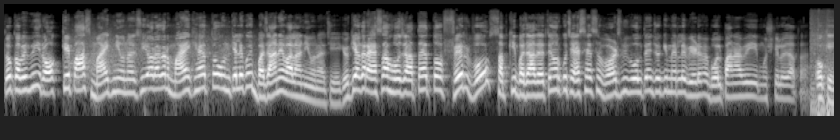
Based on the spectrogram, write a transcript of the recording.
तो कभी भी रॉक के पास माइक नहीं होना चाहिए, और अगर माइक है तो उनके लिए कोई बजाने वाला नहीं होना चाहिए, क्योंकि अगर ऐसा हो जाता है तो फिर वो सबकी बजा देते हैं, और कुछ ऐसे ऐसे वर्ड्स भी बोलते हैं जो कि मेरे लिए वीडियो में बोल पाना भी मुश्किल हो जाता है। Okay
